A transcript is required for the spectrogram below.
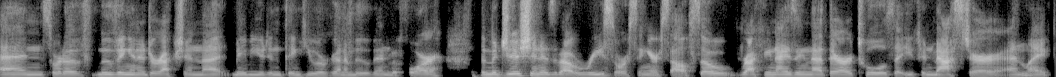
and sort of moving in a direction that maybe you didn't think you were going to move in before. The magician is about resourcing yourself so recognizing that there are tools that you can master and like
